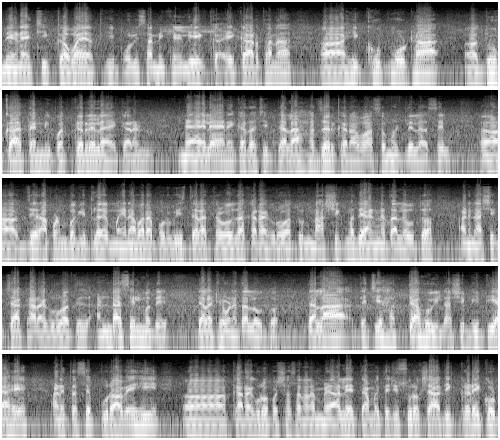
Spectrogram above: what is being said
नेण्याची कवायत ही पोलिसांनी केलेली आहे. एका- एका अर्थानं ही खूप मोठा धोका त्यांनी पत्करलेला आहे. कारण न्यायालयाने कदाचित त्याला हजर करावं असं म्हटलेलं असेल. जे जर आपण बघितलं महिनाभरापूर्वीच त्याला तळोजा कारागृहातून नाशिकमध्ये आणण्यात आलं होतं आणि नाशिकच्या कारागृहातील अंडासेलमध्ये त्याला ठेवण्यात आलं होतं. त्याला त्याची हत्या होईल अशी भीती आहे आणि तसे पुरावेही कारागृह प्रशासनाला मिळाले त्यामुळे त्याची सुरक्षा अधिक कडेकोट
